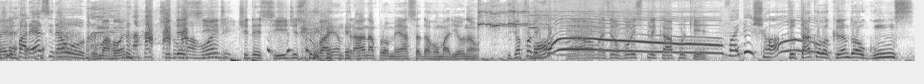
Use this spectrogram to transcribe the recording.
ele parece, né, o... O Marrone te decide, te decide se tu vai entrar na promessa da Romaria ou não. Já falei que... Não, mas eu vou explicar por quê. Oh, vai deixar. Tu tá colocando alguns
